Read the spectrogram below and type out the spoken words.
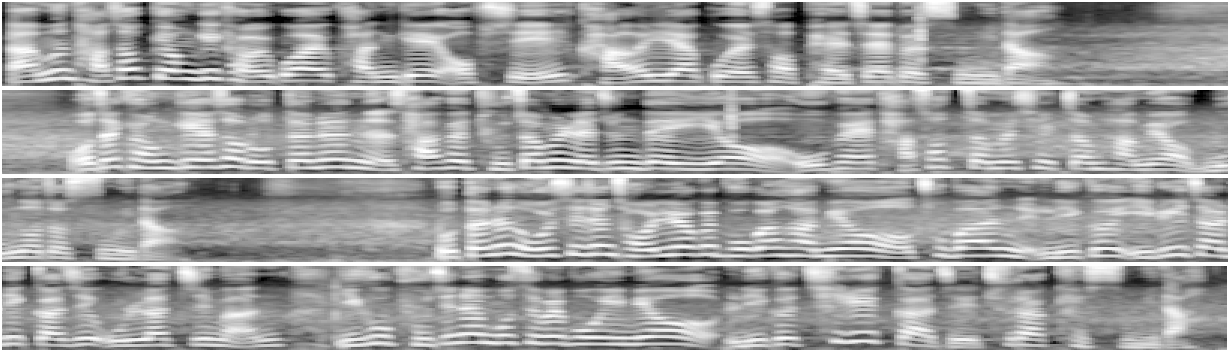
남은 5경기 결과에 관계없이 가을 야구에서 배제됐습니다. 어제 경기에서 롯데는 4회 2점을 내준 데 이어 5회 5점을 실점하며 무너졌습니다. 롯데는 올 시즌 전력을 보강하며 초반 리그 1위 자리까지 올랐지만 이후 부진한 모습을 보이며 리그 7위까지 추락했습니다.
